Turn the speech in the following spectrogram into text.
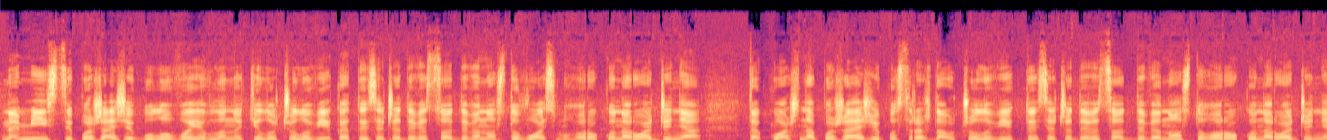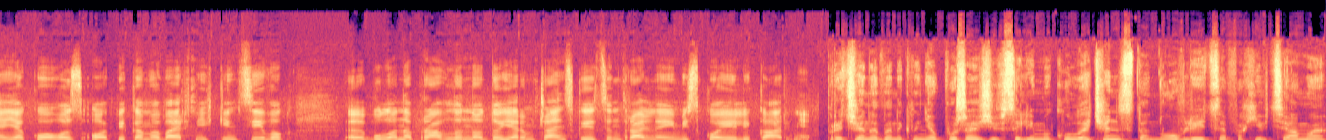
На місці пожежі було виявлено тіло чоловіка 1998 року народження. Також на пожежі постраждав чоловік 1990 року народження, якого з опіками верхніх кінцівок е, було направлено до Яремчанської центральної міської лікарні. Причини виникнення пожежі в селі Миколичин встановлюються фахівцями.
